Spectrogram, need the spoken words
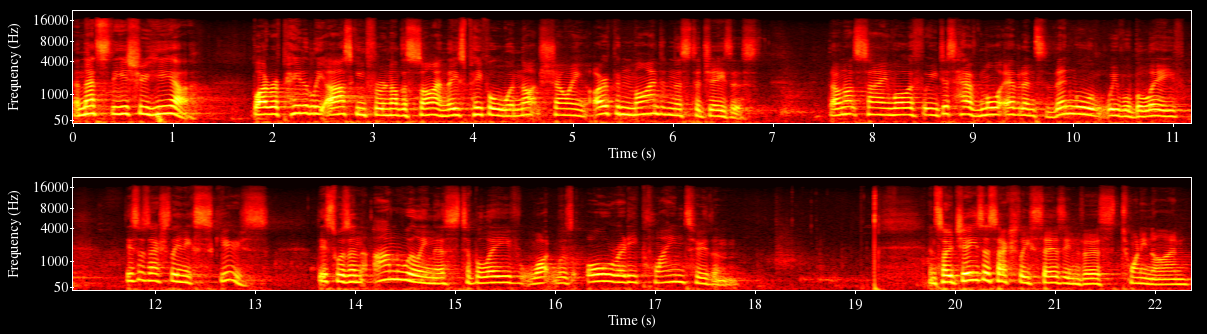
And that's the issue here. By repeatedly asking for another sign, these people were not showing open mindedness to Jesus. They were not saying, well, if we just have more evidence, then we'll, we will believe. This was actually an excuse. This was an unwillingness to believe what was already plain to them. And so Jesus actually says in verse 29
